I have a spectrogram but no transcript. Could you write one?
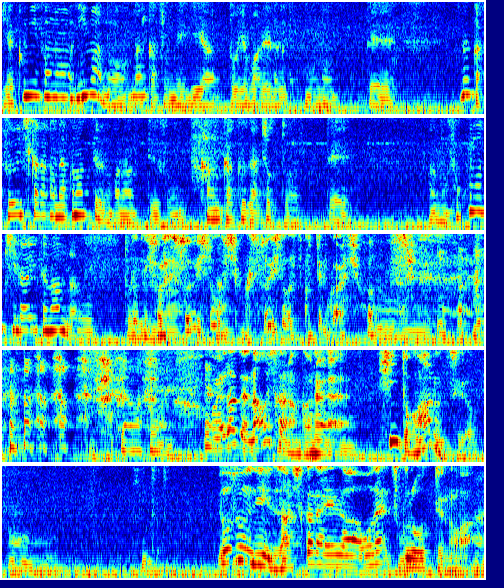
逆にその今のなんかそのメディアと呼ばれるものってなんかそういう力がなくなってるのかなっていうその感覚がちょっとあってあのそこの違いってなんだろうというだってそれそういう人が そういう人が作ってるからでしょ、うん。そうなんだって直しかなんかねヒントがあるんですよ。うん。ヒントと。要するに雑誌から映画をね作ろうっていうのは、は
